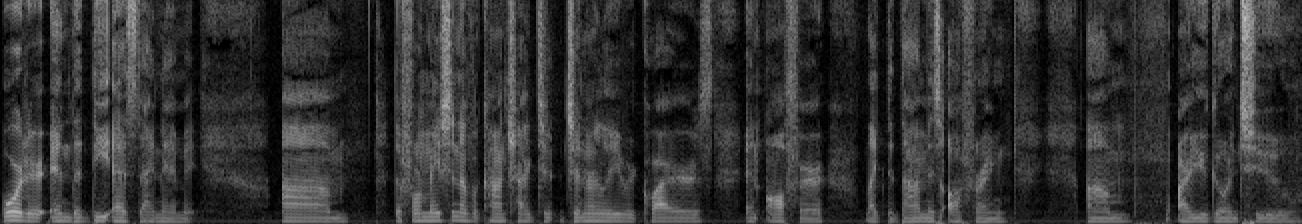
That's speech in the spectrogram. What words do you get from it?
order in the DS dynamic. Um, the formation of a contract generally requires an offer, like the Dom is offering. Um, are you going to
